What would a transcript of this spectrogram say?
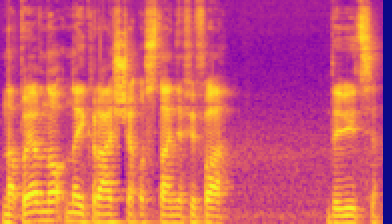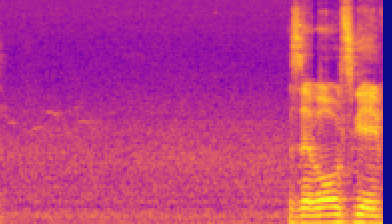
Напевно, найкраща остання FIFA. Дивіться. The World's Game.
